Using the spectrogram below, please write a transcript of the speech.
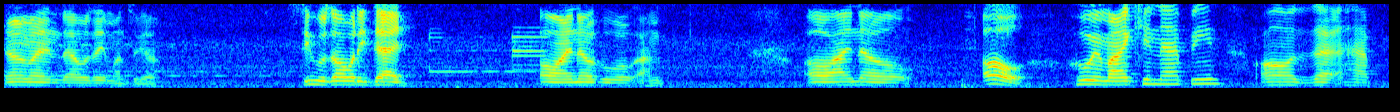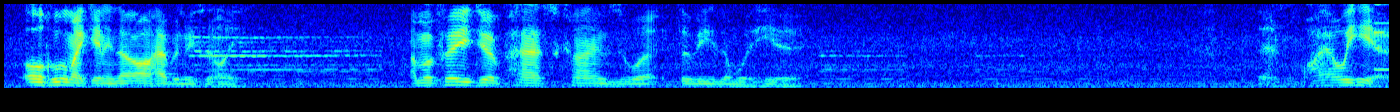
Never mind, that was eight months ago. She was already dead. Oh, I know who I'm. Oh, I know. Oh, who am I kidnapping? Oh, that hap. Oh, who am I kidding? That all happened recently. I'm afraid your past crimes were the reason we're here. Why are we here?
